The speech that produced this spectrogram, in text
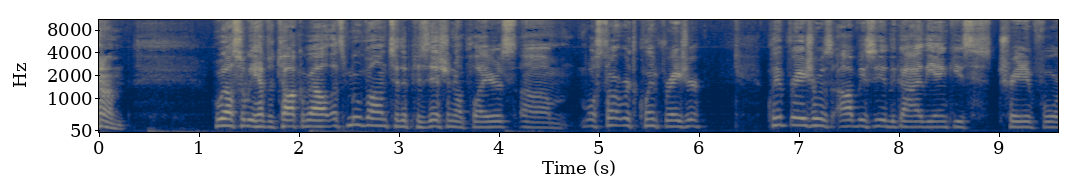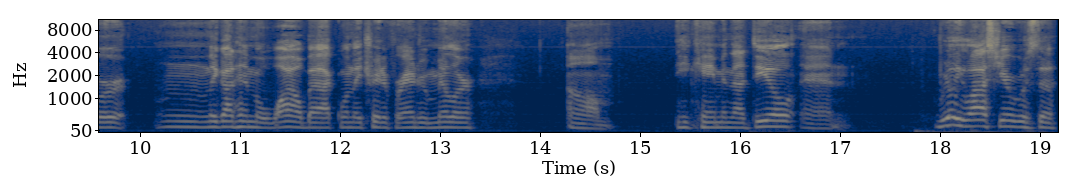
Who else do we have to talk about? Let's move on to the positional players. Um, we'll start with Clint Frazier. Clint Frazier was obviously the guy the Yankees traded for Mm, they got him a while back when they traded for Andrew Miller. Um, he came in that deal, and really last year was the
